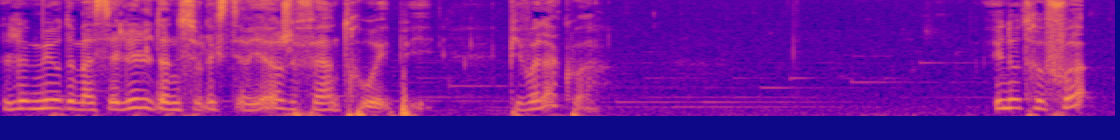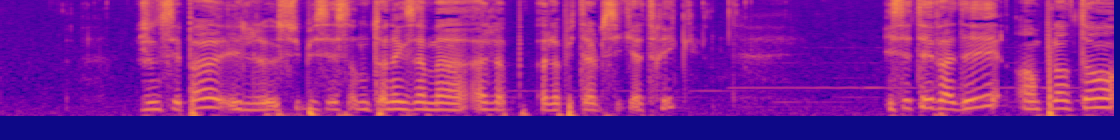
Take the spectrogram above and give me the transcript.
le mur de ma cellule donne sur l'extérieur, je fais un trou et puis, puis voilà quoi. Une autre fois, je ne sais pas, il subissait sans doute un examen à l'hôpital psychiatrique. Il s'est évadé en plantant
